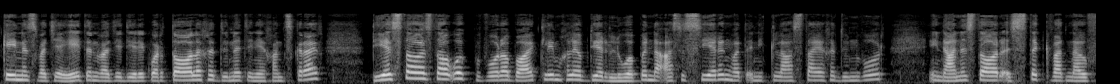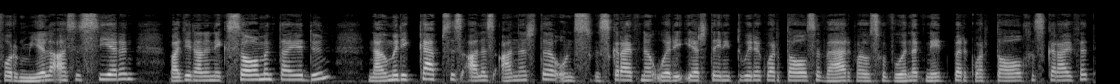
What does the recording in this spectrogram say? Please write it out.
kennis wat jy het en wat jy deur die kwartaale gedoen het en jy gaan skryf. Deesdae is daar ook word daar baie klem gelê op deurlopende assessering wat in die klastye gedoen word en dan is daar 'n stuk wat nou formele assessering wat jy dan in eksamentye doen. Nou met die CAPS is alles anderste. Ons skryf nou oor die eerste en die tweede kwartaal se werk wat ons gewoonlik net per kwartaal geskryf het.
